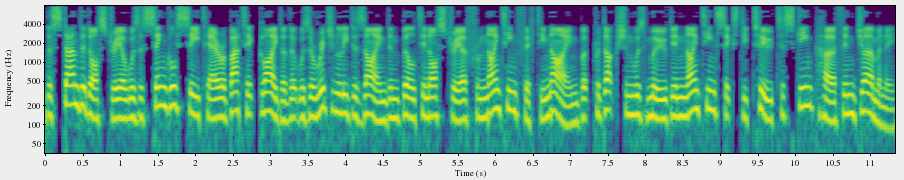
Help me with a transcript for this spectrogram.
The Standard Austria was a single-seat aerobatic glider that was originally designed and built in Austria from 1959 but production was moved in 1962 to Schempp-Hirth in Germany.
